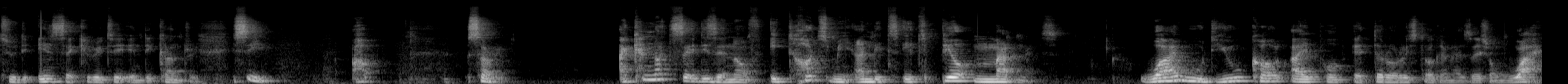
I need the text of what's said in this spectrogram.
to the insecurity in the country. You see, uh, sorry, I cannot say this enough. It hurts me and it's, it's pure madness. Why would you call IPOB a terrorist organization? Why?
